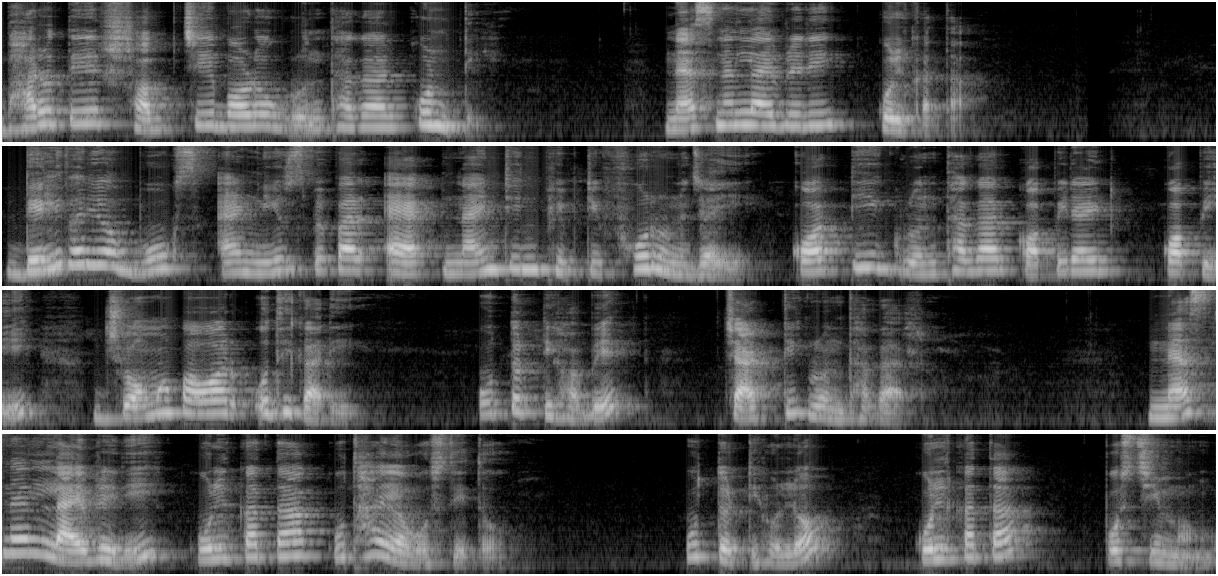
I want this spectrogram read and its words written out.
ভারতের সবচেয়ে বড় গ্রন্থাগার কোনটি? National library, Kolkata. Delivery of books and newspaper act nineteen fifty four অনুযায়ী কটি গ্রন্থাগার কপিরাইট কপি জমা পাওয়ার অধিকারী? উত্তরটি হবে চারটি গ্রন্থাগার। ন্যাশনাল লাইব্রেরি কলকাতা কোথায় অবস্থিত? উত্তরটি হল Kolkata, Paschimbanga.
